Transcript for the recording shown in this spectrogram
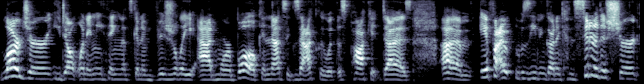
larger, you don't want anything that's going to visually add more bulk. And that's exactly what this pocket does. Um, if I was even going to consider this shirt,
